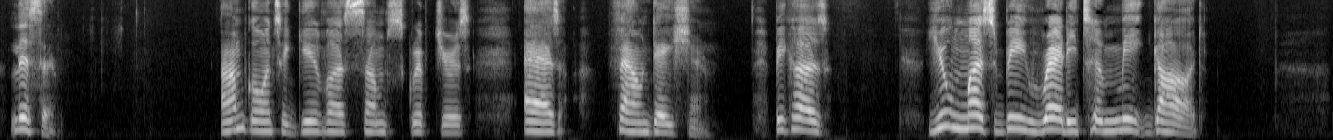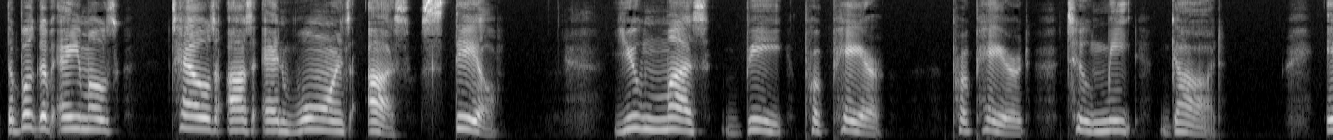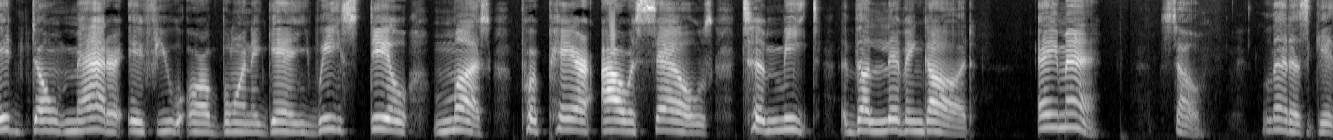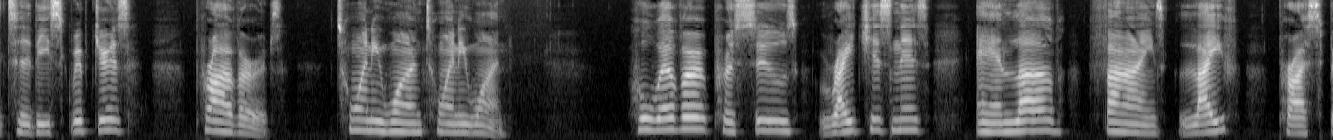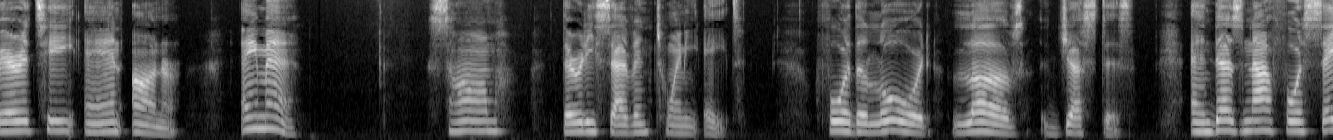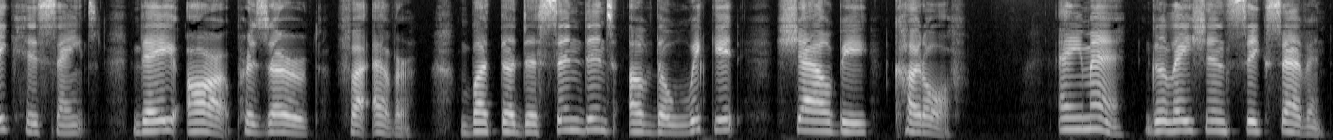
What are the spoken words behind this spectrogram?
Listen, I'm going to give us some scriptures as foundation because you must be ready to meet God. The book of Amos tells us and warns us still. You must be prepared, prepared to meet God. It don't matter if you are born again. We still must prepare ourselves to meet the living God. Amen. So, let us get to these scriptures. Proverbs 21 21. Whoever pursues righteousness and love finds life, prosperity, and honor. Amen. Psalm 37:28. For the Lord loves justice and does not forsake his saints. They are preserved forever. But the descendants of the wicked shall be cut off. Amen. Galatians 6 7.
